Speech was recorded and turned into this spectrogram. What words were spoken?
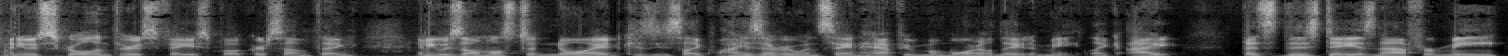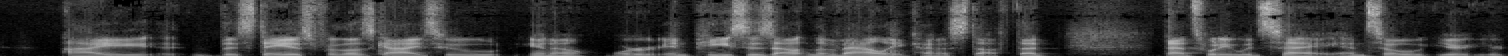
and he was scrolling through his Facebook or something and he was almost annoyed because he's like, why is everyone saying happy Memorial Day to me? Like, I, that's this day is not for me. I, this day is for those guys who, you know, were in pieces out in the valley kind of stuff. That, that's what he would say. And so you're, you're,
